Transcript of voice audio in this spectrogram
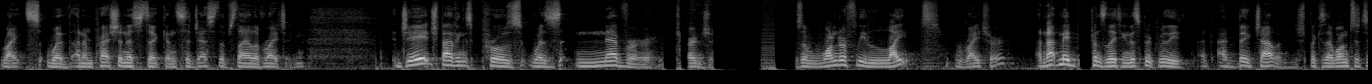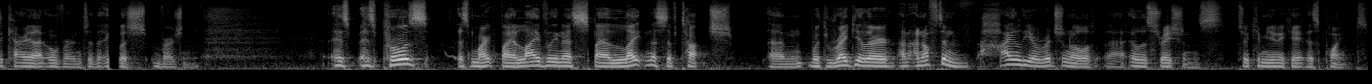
writes with an impressionistic and suggestive style of writing. J.H. Bavinck's prose was never turgid. He was a wonderfully light writer, And that made translating this book really a, a, big challenge because I wanted to carry that over into the English version. His, his prose is marked by a liveliness, by a lightness of touch, um, with regular and, and, often highly original uh, illustrations to communicate his point.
